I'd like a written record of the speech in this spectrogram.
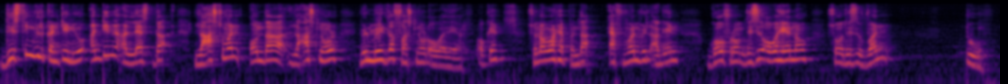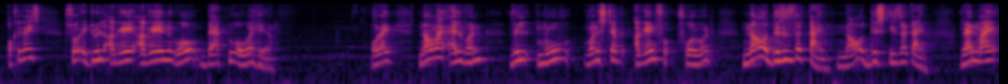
This thing will continue until and unless the last one on the last node will meet the first node over there okay? So now what happened? The f1 will again go from this is over here now so this is 1 2 okay guys so it will again again go back to over here. All right now my l1 will move one step again forward. Now this is the time. Now this is the time when my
